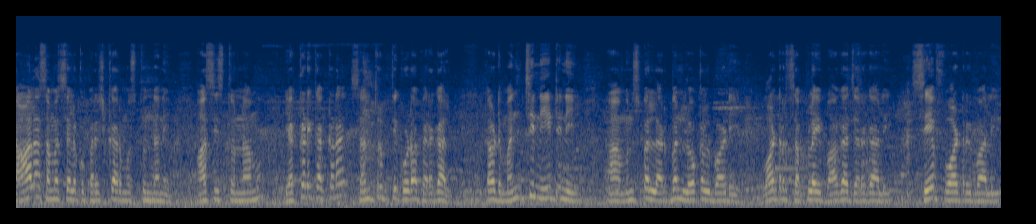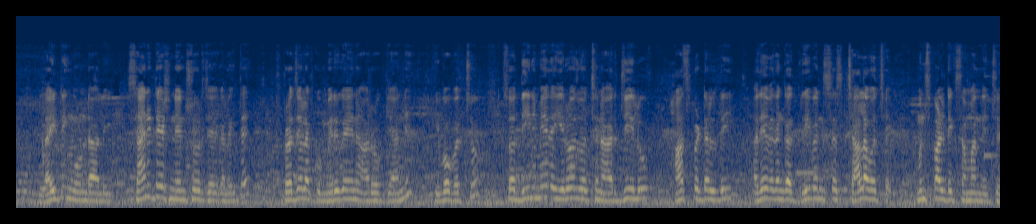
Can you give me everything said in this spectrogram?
చాలా సమస్యలకు పరిష్కారం వస్తుందని ఆశిస్తున్నాము. ఎక్కడికక్కడ సంతృప్తి కూడా పెరగాలి. కాబట్టి మంచి నీటిని ఆ, municipal urban local body water supply బాగా జరగాలి. సేఫ్ వాటర్ ఇవ్వాలి. లైటింగ్ ఉండాలి. శానిటేషన్ ఎన్షూర్ చేయగలిగితే ప్రజలకు మెరుగైన ఆరోగ్యాన్ని ఇవ్వవచ్చు. సో దీని మీద ఈరోజు వచ్చిన అర్జీలు హాస్పిటల్ది అదేవిధంగా గ్రీవెన్సెస్ చాలా వచ్చాయి. మున్సిపాలిటీకి సంబంధించి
